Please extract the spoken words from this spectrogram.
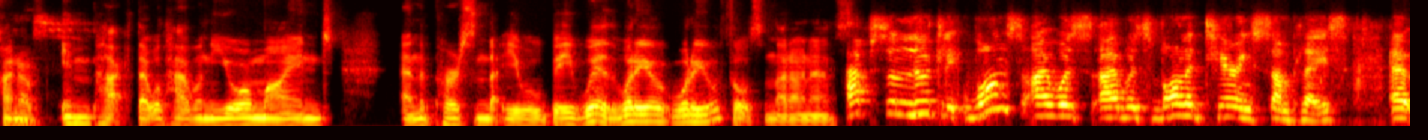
kind Yes. of impact that will have on your mind and the person that you will be with. What are your What are your thoughts on that, Ines? Absolutely. Once I was I was volunteering someplace, uh,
